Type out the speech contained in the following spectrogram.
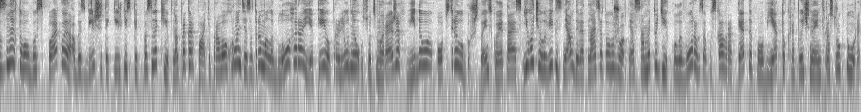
Знехтував безпекою, аби збільшити кількість підписників. На Прикарпатті правоохоронці затримали блогера, який оприлюднив у соцмережах відео обстрілу Бурштинської ТЕС. Його чоловік зняв 19 жовтня, саме тоді, коли ворог запускав ракети по об'єкту критичної інфраструктури.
